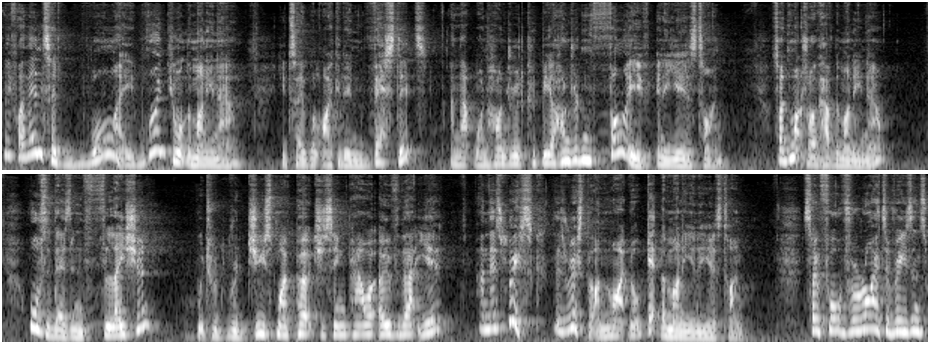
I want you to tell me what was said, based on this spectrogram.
And if I then said, why? Why do you want the money now? You'd say, well, I could invest it and that 100 could be 105 in a year's time. So I'd much rather have the money now. Also, there's inflation, which would reduce my purchasing power over that year. And there's risk. There's risk that I might not get the money in a year's time. So for a variety of reasons,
